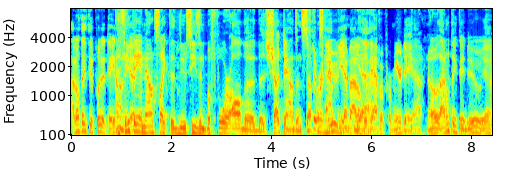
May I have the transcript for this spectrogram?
I don't think they put a date I on it think yet. they announced like the new season before all the the shutdowns and it's stuff been was renewed, happening. yeah, but I don't think they have a premiere date. Yeah, no, I don't think they do. Yeah,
